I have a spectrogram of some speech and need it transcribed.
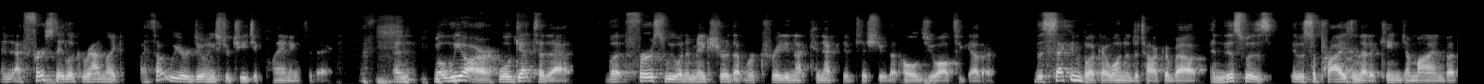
And at first they look around like, I thought we were doing strategic planning today. And well, we are, we'll get to that. But first, we want to make sure that we're creating that connective tissue that holds you all together. The second book I wanted to talk about, and this was, it was surprising that it came to mind, but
